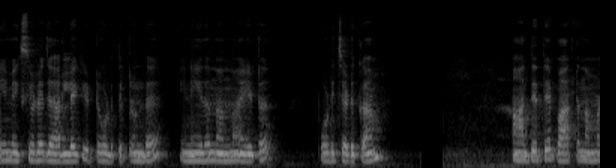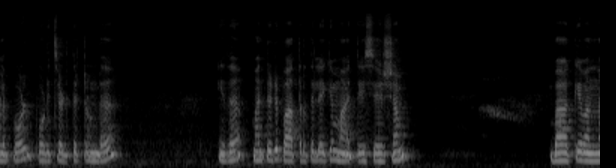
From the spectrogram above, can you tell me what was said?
ഈ മിക്സിയുടെ ജാറിലേക്ക് ഇട്ട് കൊടുത്തിട്ടുണ്ട്. ഇനി ഇത് നന്നായിട്ട് പൊടിച്ചെടുക്കാം. ആദ്യത്തെ പാർട്ട് നമ്മളിപ്പോൾ പൊടിച്ചെടുത്തിട്ടുണ്ട്. ഇത് മറ്റൊരു പാത്രത്തിലേക്ക് മാറ്റിയ ശേഷം ബാക്കി വന്ന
